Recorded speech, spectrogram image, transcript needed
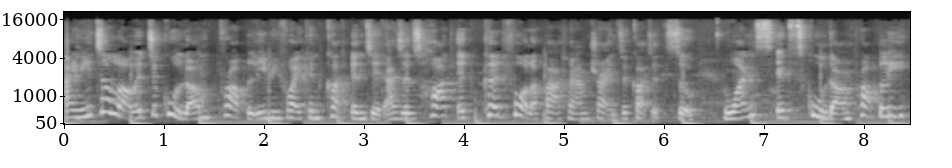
I need to allow it to cool down properly before I can cut into it. As it's hot it could fall apart when I'm trying to cut it. So once it's cooled down properly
